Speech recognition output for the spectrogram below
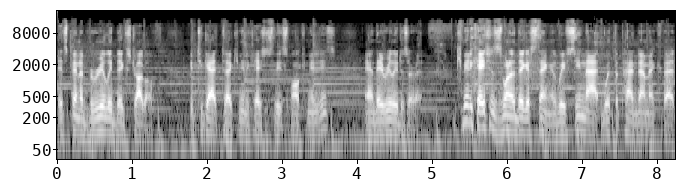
it's been a really big struggle to get uh, communications to these small communities, and they really deserve it. Communications is one of the biggest things, and we've seen that with the pandemic that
